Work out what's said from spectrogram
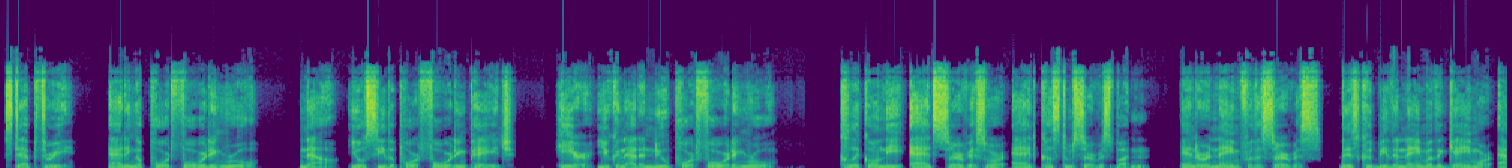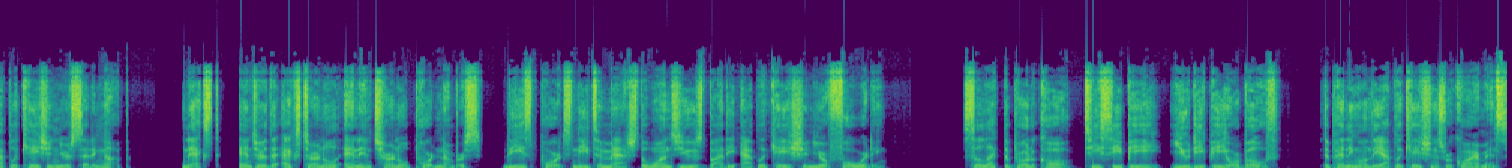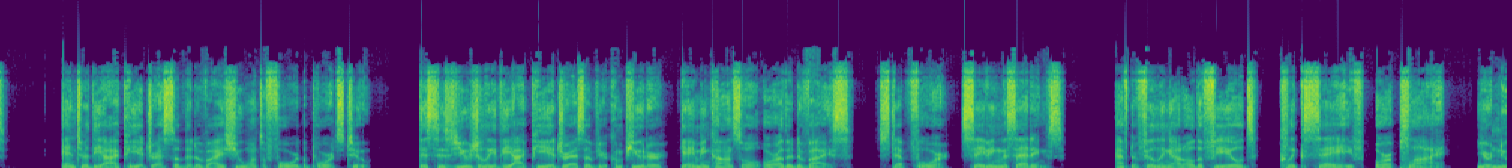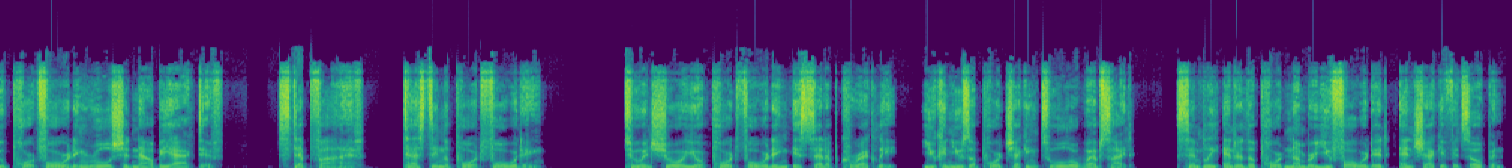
Step 3. Adding a port forwarding rule. Now, you'll see the port forwarding page. Here, you can add a new port forwarding rule. Click on the Add Service or Add Custom Service button. Enter a name for the service. This could be the name of the game or application you're setting up. Next, enter the external and internal port numbers. These ports need to match the ones used by the application you're forwarding. Select the protocol, TCP, UDP, or both, depending on the application's requirements. Enter the IP address of the device you want to forward the ports to. This is usually the IP address of your computer, gaming console, or other device. Step 4. Saving the settings. After filling out all the fields, click Save or Apply. Your new port forwarding rule should now be active. Step 5. Testing the port forwarding. To ensure your port forwarding is set up correctly, you can use a port checking tool or website. Simply enter the port number you forwarded and check if it's open.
